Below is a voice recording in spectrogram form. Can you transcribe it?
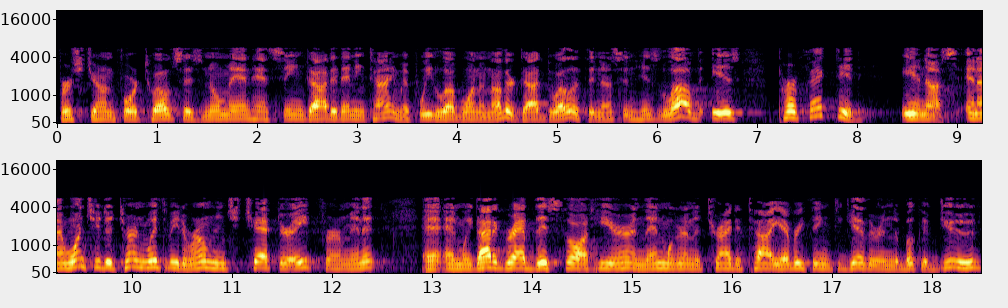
First John 4:12 says no man has seen God at any time if we love one another God dwelleth in us and his love is perfected in us. And I want you to turn with me to Romans chapter 8 for a minute. And we got to grab this thought here, and then we're going to try to tie everything together in the book of Jude.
